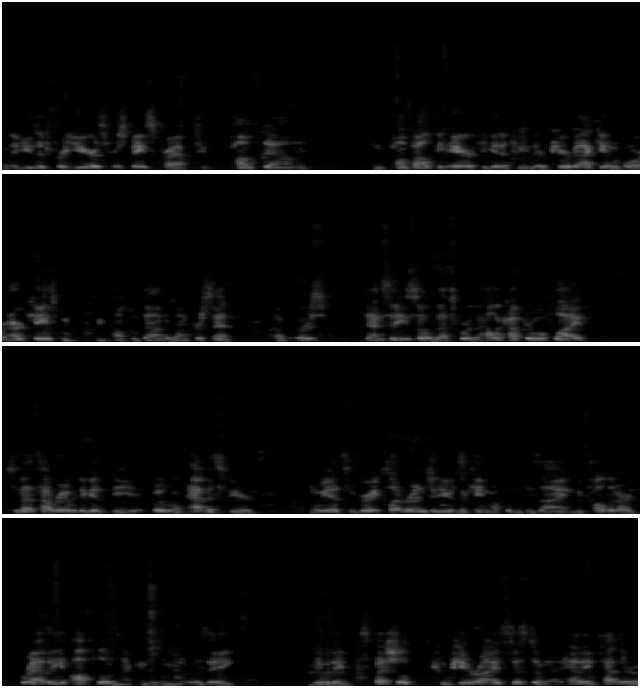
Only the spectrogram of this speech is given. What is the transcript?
and they've used it for years for spacecraft to pump down and pump out the air to get it to either pure vacuum, or in our case, we, we pump it down to one percent of Earth's density. So that's where the helicopter will fly. So that's how we're able to get the equivalent atmosphere. And we had some very clever engineers that came up with a design. We called it our gravity offload mechanism. It was a it was a special computerized system that had a tether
